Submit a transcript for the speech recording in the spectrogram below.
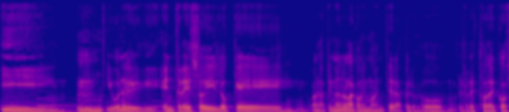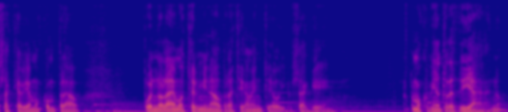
Y, bueno, entre eso y lo que. Bueno, la pena no la comimos entera, pero luego el resto de cosas que habíamos comprado, pues no la hemos terminado prácticamente hoy. O sea que hemos comido tres días, ¿no?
